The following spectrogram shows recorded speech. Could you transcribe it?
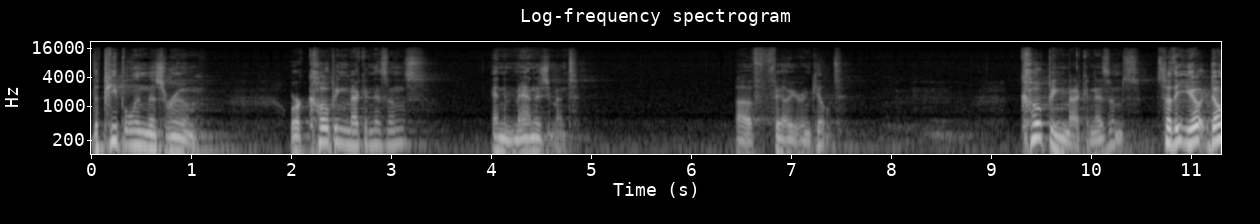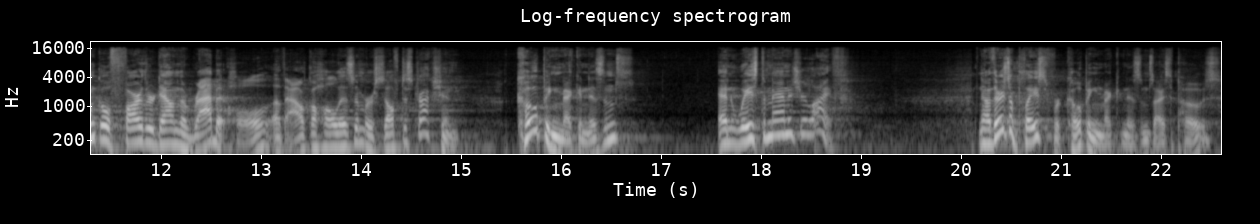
the people in this room were coping mechanisms and management of failure and guilt. Coping mechanisms so that you don't go farther down the rabbit hole of alcoholism or self destruction. Coping mechanisms and ways to manage your life. Now, there's a place for coping mechanisms, I suppose,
